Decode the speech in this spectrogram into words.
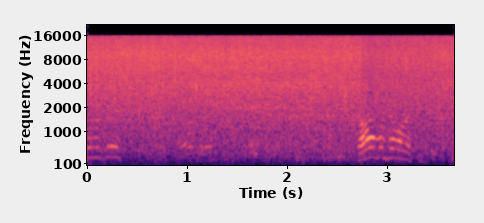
아, 그래. 아, 나하고 생각하지.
